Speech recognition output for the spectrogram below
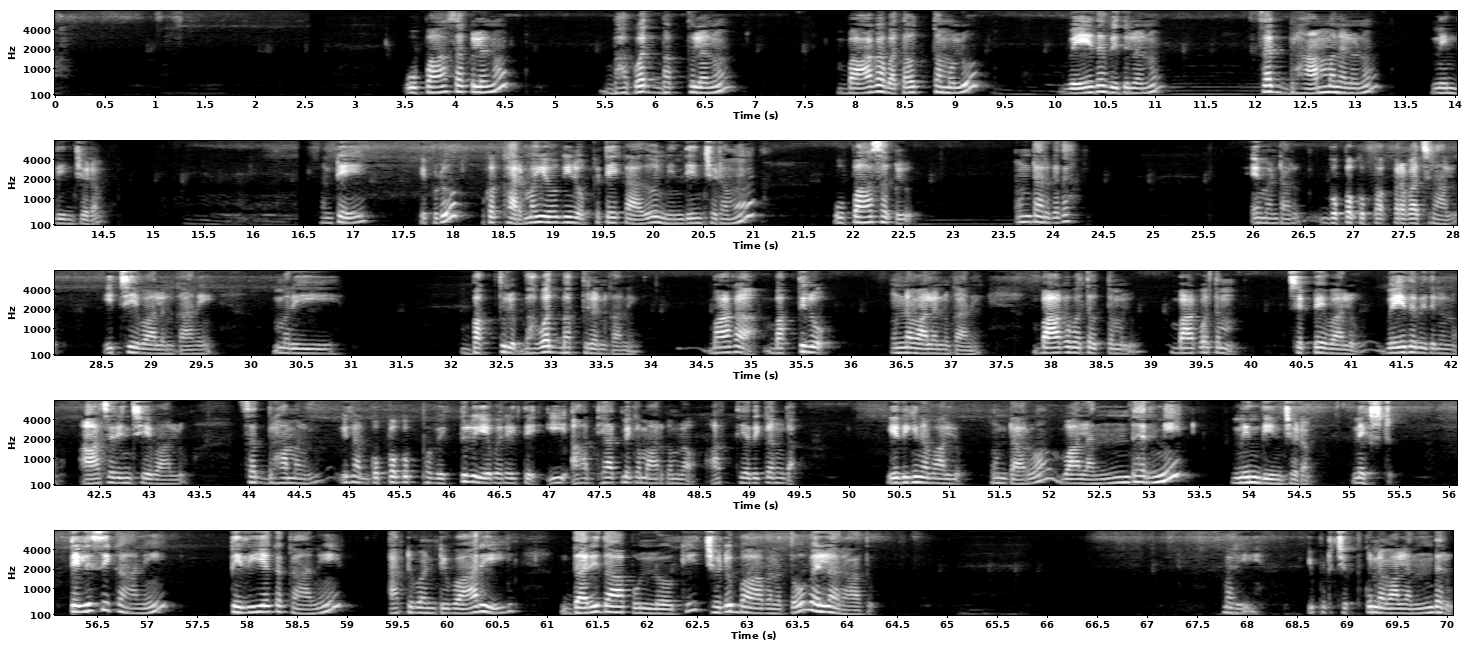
ఉపాసకులను భగవద్భక్తులను భాగవతోత్తములు వేద విధులను సద్బ్రాహ్మణులను నిందించడం. అంటే ఇప్పుడు ఒక కర్మయోగి ఒక్కటే కాదు నిందించడము ఉపాసకులు. ఉంటారు కదా? ఏమంటారు? గొప్ప గొప్ప ప్రవచనాలు ఇచ్చే వాళ్ళని కానీ మరి భక్తులు భగవద్భక్తులను కానీ బాగా భక్తిలో ఉన్న వాళ్ళను కానీ భాగవతోత్తములు భాగవతం చెప్పేవాళ్ళు వేద విధులను ఆచరించేవాళ్ళు సద్బ్రాహ్మణులు ఇలా గొప్ప గొప్ప వ్యక్తులు ఎవరైతే ఈ ఆధ్యాత్మిక మార్గంలో అత్యధికంగా ఎదిగిన వాళ్ళు ఉంటారో వాళ్ళందరినీ నిందించడం. నెక్స్ట్ తెలిసి కానీ తెలియక కానీ అటువంటి వారి దరిదాపుల్లోకి చెడు భావనతో వెళ్ళరాదు. మరి ఇప్పుడు చెప్పుకున్న వాళ్ళందరూ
